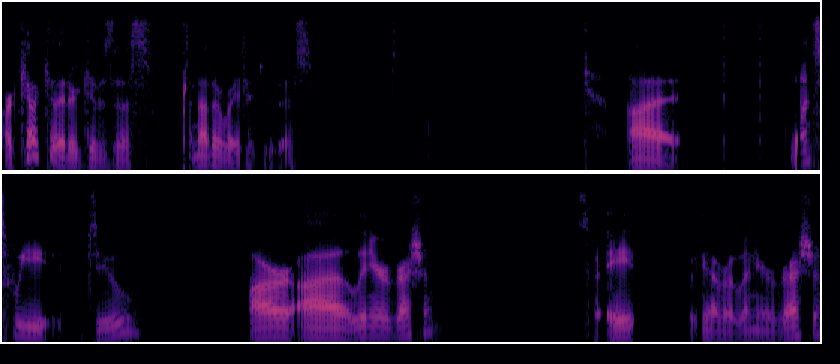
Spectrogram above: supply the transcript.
our calculator gives us another way to do this. Uh, once we do our uh, linear regression, so 8, we have our linear regression,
